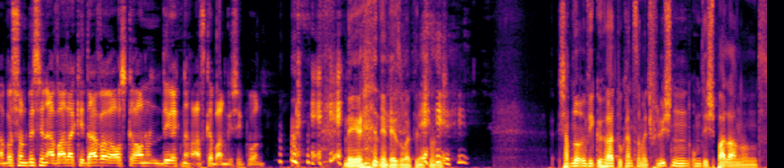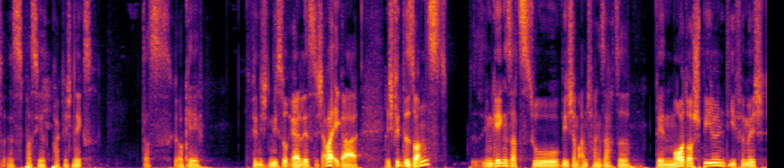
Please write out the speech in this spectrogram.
Aber schon ein bisschen Avada Kedavra rausgehauen und direkt nach Azkaban geschickt worden. nee, nee, nee, so weit bin ich noch nicht. Ich habe nur irgendwie gehört, du kannst damit flüchten, um dich ballern und es passiert praktisch nichts. Das, okay, finde ich nicht so realistisch, aber egal. Ich finde sonst, im Gegensatz zu, wie ich am Anfang sagte, den Mordor-Spielen, die für mich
